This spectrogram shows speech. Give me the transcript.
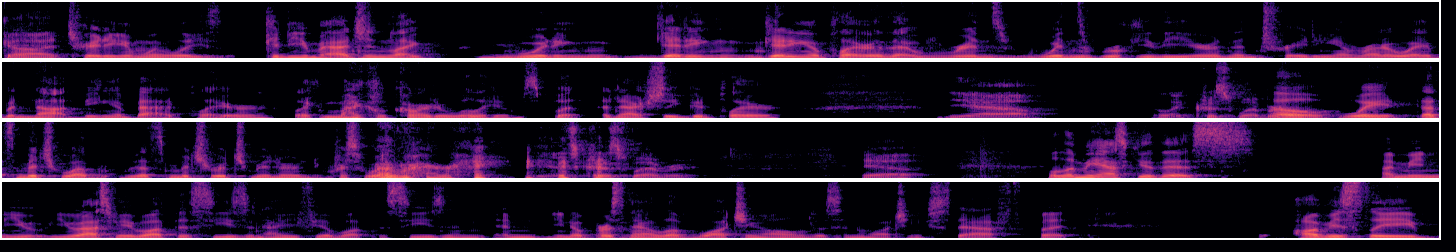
God, trading him with Lee's. Can you imagine like winning, getting getting a player that wins wins Rookie of the Year and then trading him right away, but not being a bad player like Michael Carter Williams, but an actually good player? Yeah, like Chris Webber. Oh, wait, that's Mitch Webber. That's Mitch Richmond or Chris Webber, right? yeah, it's Chris Webber. Yeah. Well, let me ask you this. I mean, you you asked me about this season, how you feel about the season, and you know, personally, I love watching all of this and watching Steph, but obviously,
